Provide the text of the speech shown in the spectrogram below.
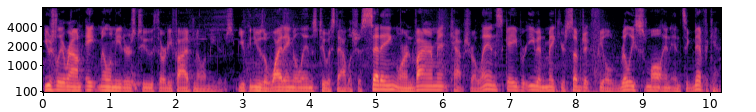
usually around 8 millimeters to 35 millimeters. You can use a wide angle lens to establish a setting or environment, capture a landscape, or even make your subject feel really small and insignificant.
